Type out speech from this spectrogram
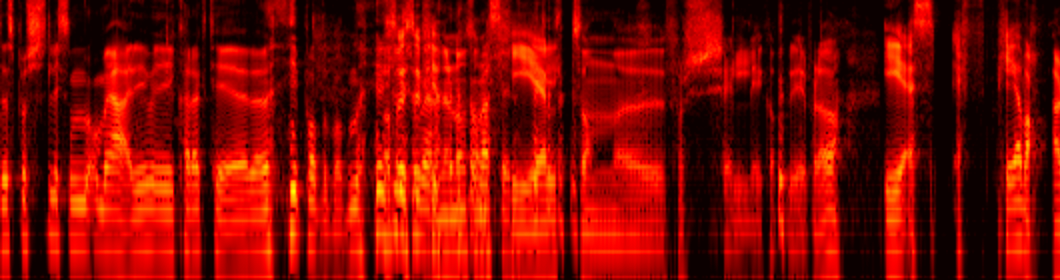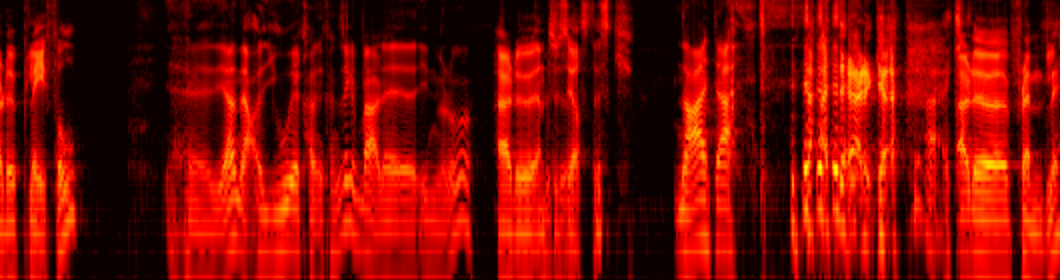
Det spørs liksom om jeg er i, i karakter eh, i Poddepodden. Altså Hvis du finner noen sånn helt sånn uh, forskjellige kategorier for deg, da. ESFP, da. Er du playful? Eh, ja, ja, jo, jeg kan, jeg kan sikkert være det innimellom, da. Er du entusiastisk? Nei, det er Nei, det er du ikke. ikke. Er du friendly?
